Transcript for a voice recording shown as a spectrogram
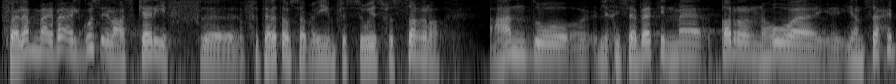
فلما بقى الجزء العسكري في في 73 في السويس في الثغرة عنده لحسابات ما قرر إن هو ينسحب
